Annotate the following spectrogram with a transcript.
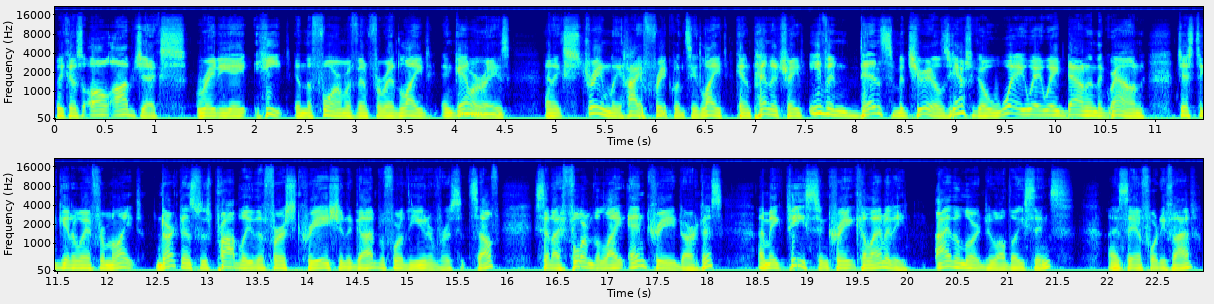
because all objects radiate heat in the form of infrared light and gamma mm-hmm. rays. An extremely high frequency light can penetrate even dense materials. You have to go way, way, way down in the ground just to get away from light. Darkness was probably the first creation of God before the universe itself. He said, I form the light and create darkness. I make peace and create calamity. I, the Lord, do all these things. Isaiah 45.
